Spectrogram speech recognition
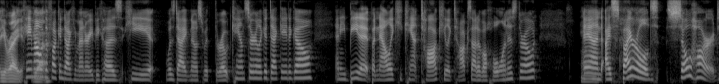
you're right. came out with a fucking documentary because he was diagnosed with throat cancer like a decade ago and he beat it but now like he can't talk he like talks out of a hole in his throat Mm. and i spiraled so hard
